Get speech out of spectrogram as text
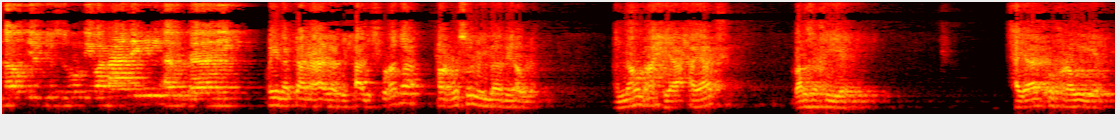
نوع الجسوم وهذه الأبدان وإذا كان هذا في حال الشهداء فالرسل من باب أولى أنهم أحيا حياة برزخية. حياة أخروية.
